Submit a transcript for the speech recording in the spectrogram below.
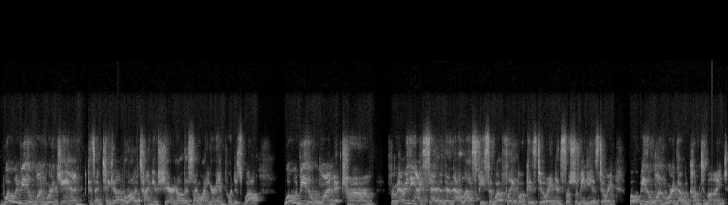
what would be the one word, Jan? Because I've taken up a lot of time here sharing all this. I want your input as well. What would be the one term from everything I said, but then that last piece of what Flakebook is doing and social media is doing? What would be the one word that would come to mind?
